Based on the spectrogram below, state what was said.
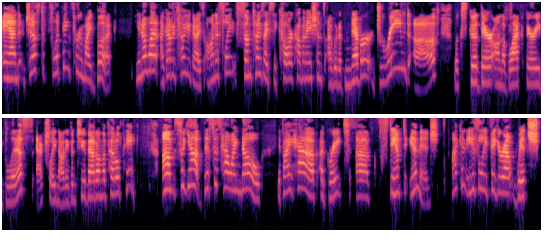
And just flipping through my book you know what? I got to tell you guys honestly sometimes i see color combinations i would have never dreamed of. Looks good there on the blackberry bliss actually not even too bad on the petal pink. Um, so yeah this is how i know if I have a great uh, stamped image, I can easily figure out which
